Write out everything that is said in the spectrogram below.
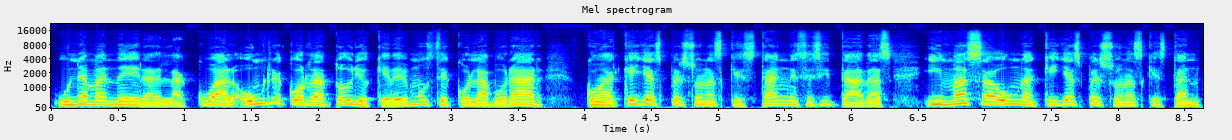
una manera en la cual, o un recordatorio que debemos de colaborar con aquellas personas que están necesitadas y más aún aquellas personas que están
